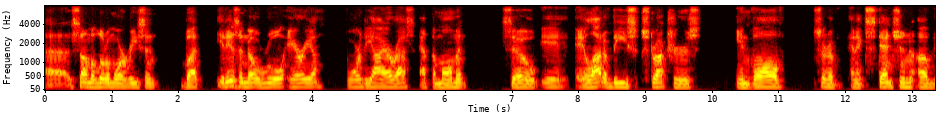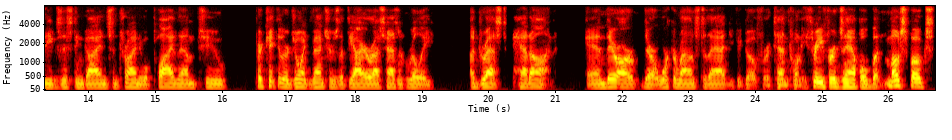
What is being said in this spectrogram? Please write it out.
uh, some a little more recent, but it is a no rule area for the IRS at the moment. So it, a lot of these structures involve sort of an extension of the existing guidance and trying to apply them to particular joint ventures that the IRS hasn't really addressed head on. And there are there are workarounds to that. You could go for a 1023, for example, but most folks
